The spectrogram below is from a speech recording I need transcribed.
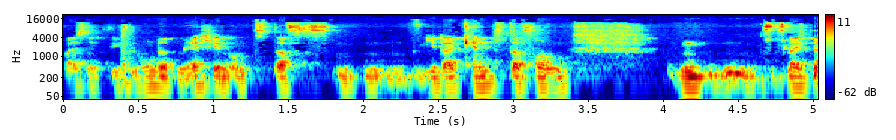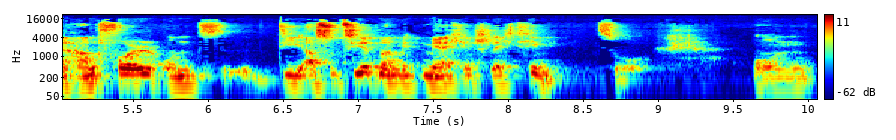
weiß nicht, wie viele hundert Märchen und das, jeder kennt davon vielleicht eine Handvoll und die assoziiert man mit Märchen schlechthin. So. Und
